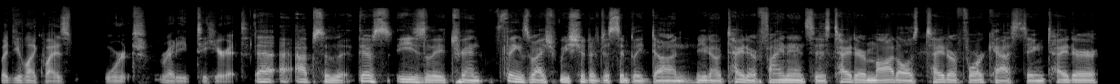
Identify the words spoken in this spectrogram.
but you likewise weren't ready to hear it. Uh, absolutely. There's easily trend things we should have just simply done, you know, tighter finances, tighter models, tighter forecasting, tighter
